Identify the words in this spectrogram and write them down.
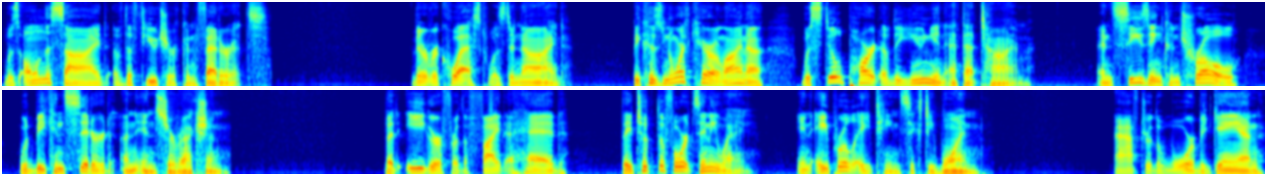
was on the side of the future Confederates. Their request was denied because North Carolina was still part of the Union at that time, and seizing control would be considered an insurrection. But eager for the fight ahead, they took the forts anyway in April 1861. After the war began,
